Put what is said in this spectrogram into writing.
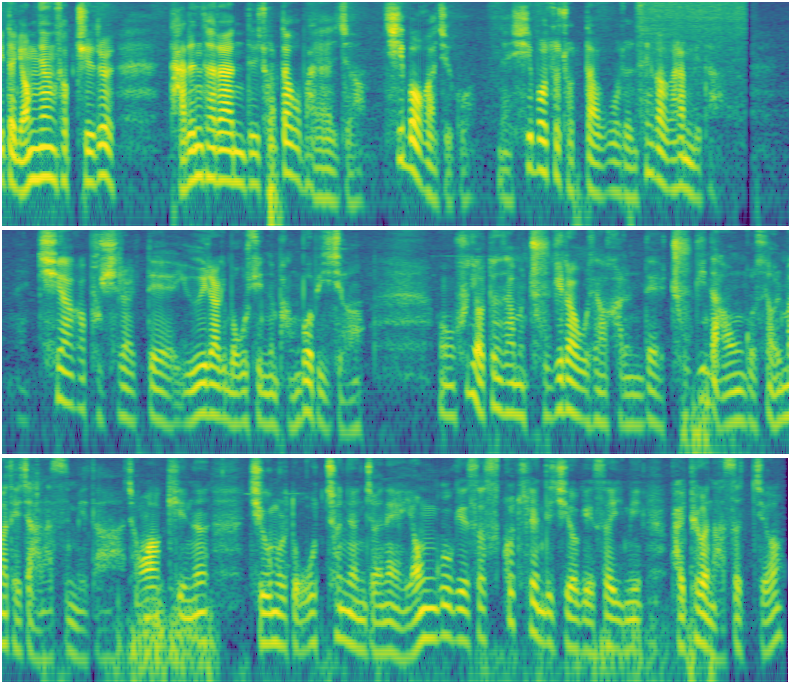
일단 영양 섭취를 다른 사람들이 줬다고 봐야죠. 씹어가지고 네, 씹어서 줬다고 저는 생각을 합니다. 네, 치아가 부실할 때 유일하게 먹을 수 있는 방법이죠. 어, 흔히 어떤 사람은 죽이라고 생각하는데 죽이 나온 것은 얼마 되지 않았습니다. 정확히는 지금으로부터 5천 년 전에 영국에서 스코틀랜드 지역에서 이미 발표가 났었죠.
